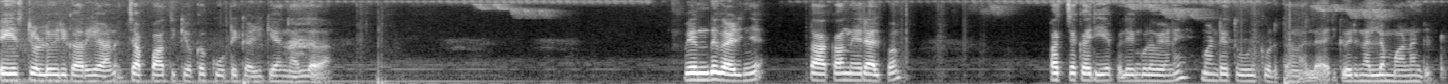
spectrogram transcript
ടേസ്റ്റുള്ള ഒരു കറിയാണ്. ചപ്പാത്തിക്കൊക്കെ കൂട്ടി കഴിക്കാൻ നല്ലതാണ് വെന്ത് കഴിഞ്ഞ് താക്കാൻ നേരം അല്പം പച്ചക്കരിയേപ്പിലയും കൂടെ വേണേൽ മണ്ടേ തൂവി കൊടുത്താൽ നല്ലതായിരിക്കും ഒരു നല്ല മണം കിട്ടും.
